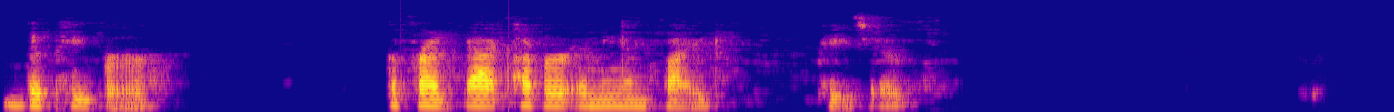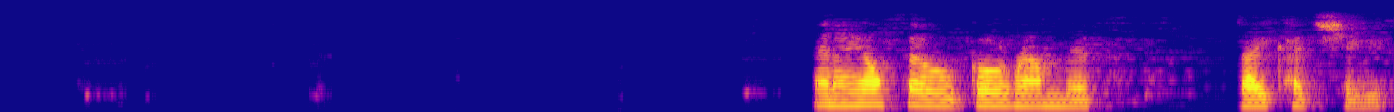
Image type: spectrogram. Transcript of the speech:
the paper, the front, back cover, and the inside pages. And I also go around this die cut shape,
